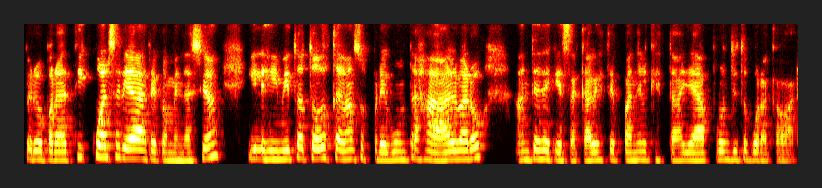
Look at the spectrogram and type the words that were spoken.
Pero para ti, ¿cuál sería la recomendación? Y les invito a todos que hagan sus preguntas a Álvaro antes de que se acabe este panel que está ya prontito por acabar.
